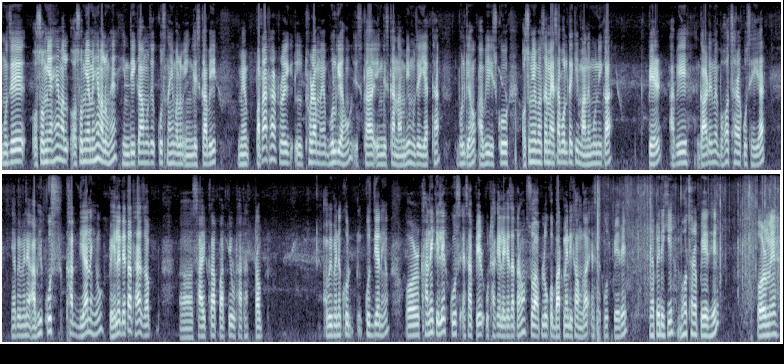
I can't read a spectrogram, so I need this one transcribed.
मुझे असमिया है असमिया में है मालूम है, हिंदी का मुझे कुछ नहीं मालूम, इंग्लिश का भी मैं पता था, थोड़ा मैं भूल गया हूँ, इसका इंग्लिश का नाम भी मुझे याद था, भूल गया हूँ। अभी इसको असमिया भाषा में ऐसा बोलते हैं कि मानमुनी का पेड़, अभी गार्डन में बहुत सारा कुछ है यार। यहाँ पे मैंने अभी कुछ खाद दिया नहीं हूँ, पहले देता था, जब साई का पत्ती उठा था, तब। अभी मैंने खुद, कुछ दिया नहीं हूँ, और खाने के लिए कुछ ऐसा पेड़ उठा के लेके जाता हूँ, सो आप लोगों को बाद में दिखाऊँगा, ऐसा कुछ पेड़ है। यहाँ पे देखिए, बहुत सारा पेड़ है, और मैं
